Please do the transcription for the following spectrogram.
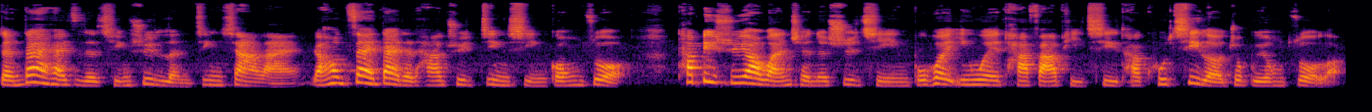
等待孩子的情绪冷静下来，然后再带着他去进行工作。他必须要完成的事情，不会因为他发脾气、他哭泣了就不用做了。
